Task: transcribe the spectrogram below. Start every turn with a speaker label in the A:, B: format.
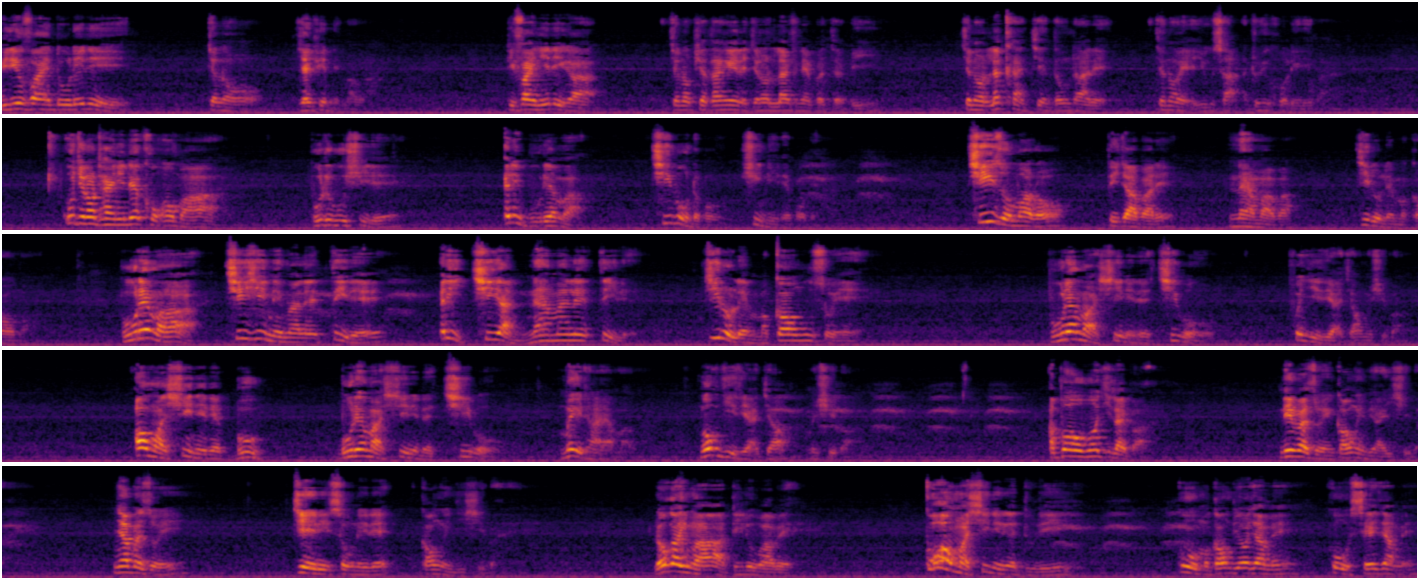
A: ဗီဒီယိုဖိုင်အတူလေးတွေကျွန်တော်ရိုက်ဖြစ်နေမှာပါဒီဖိုင်လေးတွေကကျွန်တော်ဖြတ်သန်းခဲ့တဲ့ကျွန်တော် live နဲ့ပတ်သက်ပြီးကျွန်တော်လက်ခံကျင့်သုံးထားတဲ့ကျွန်တော်ရဲ့အယူဆအတွေ့အခေါ်လေးတွေပါအခုကျွန်တော်ထိုင်နေတဲ့ခုံအောက်မှာဘူးတဘူးရှိတယ်အဲ့ဒီဘူးထဲမှာချီးပုံတစ်ပုံရှိနေတယ်ပေါ့ဗျာချီးဆိုမှတော့သိကြပါတယ်နာမှာပါကြည့်လို့လည်းမကောင်းပါ ဘူးဘူးထဲမှာချီရှိနေမှလည်းသိတယ်အဲ့ဒီချီကနာမှန်းလည်းသိတယ်ကြည့်လို့လည်းမကောင်းဘူးဆိုရင်ဘူးထဲမှာရှိနေတဲ့ချီပုံကိုဖွင့်ကြည့်စရာအကြောင်းမရှိပါဘူးအောက်မှာရှိနေတဲ့ဘူးဘူးထဲမှာရှိနေတဲ့ချီပုံမိတ်ထားရမှာပါငုံကြည့်စရာအကြောင်းမရှိပါဘူးအပေါ်ဘောကြည့်လိုက်ပါနေ့ဘက်ဆိုရင်ကောင်းငင်ပြာကြီးရှိပါတယ်ညဘက်ဆိုရင် ကြဲတွေစုံနေတဲ့ကောင်းငင်ကြီးရှိပါတယ်လောကကြီးမှာဒီလိုပါပဲကိုယ့်အောက်မှာရှိနေတဲ့သူတွေကိုယ်မကောင်းပြောကြမယ်ကိုယ်ဆဲကြမယ်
